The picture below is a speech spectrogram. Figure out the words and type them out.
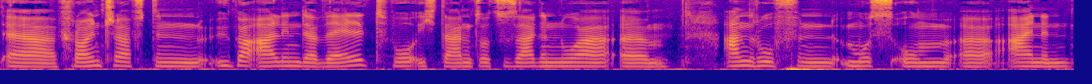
äh, Freundschaften überall in der Welt, wo ich dann sozusagen nur ähm, anrufen muss, um äh, einen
